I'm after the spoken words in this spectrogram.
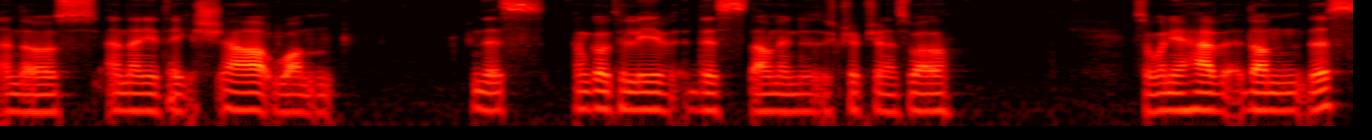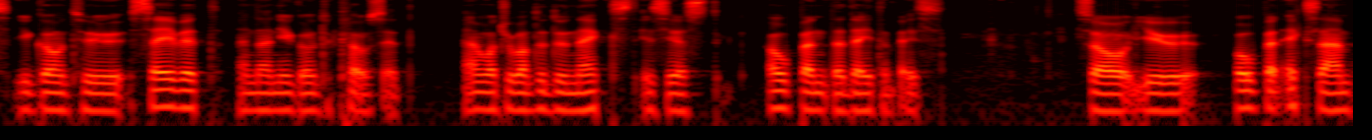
and those and then you take SHA1 this I'm going to leave this down in the description as well so when you have done this, you're going to save it and then you're going to close it. And what you want to do next is just open the database. So you open XAMPP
